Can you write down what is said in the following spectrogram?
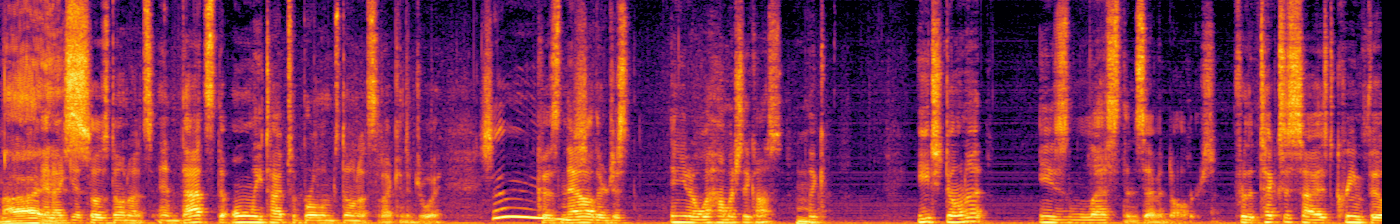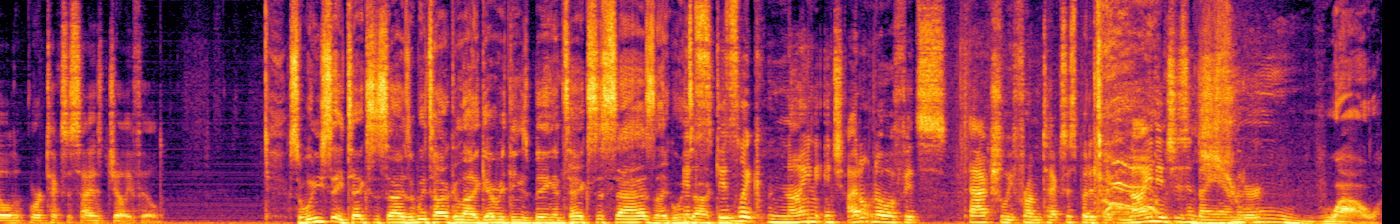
Nice. and I get those donuts, and that's the only types of Broulim's donuts that I can enjoy. Because now they're just, and you know what? How much they cost? Hmm. Like, each donut is less than seven dollars for the Texas-sized cream-filled or Texas-sized jelly-filled. So when you say Texas size, are we talking like everything's big in Texas size? Like we it's, talking? it's like nine inch. I don't know if it's actually from Texas, but it's like nine inches in diameter, You- wow.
